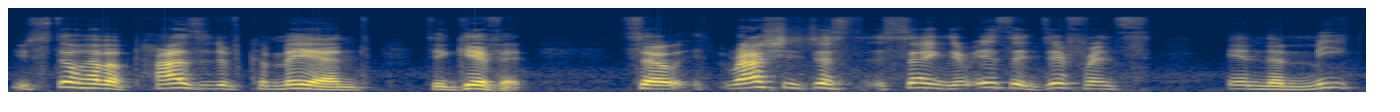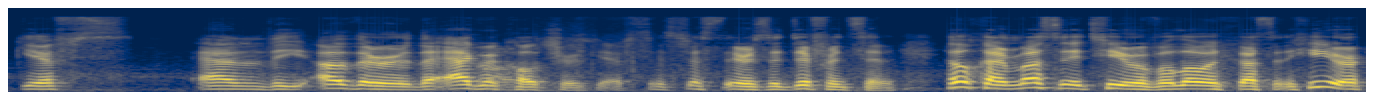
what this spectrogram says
you still have a positive command to give it. So Rashi is just saying there is a difference in the meat gifts and the other, the agriculture gifts. It's just there's a difference in it. Hilchar mustn't here of here.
